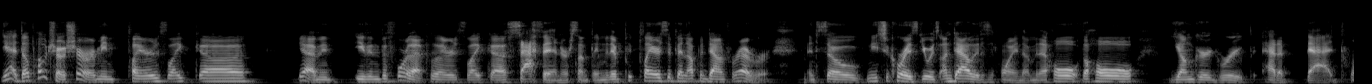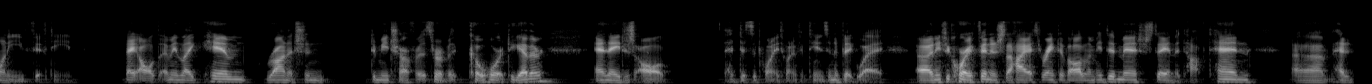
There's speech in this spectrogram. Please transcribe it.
Yeah, Del Potro, sure. I mean, players like uh, yeah, I mean, even before that, players like uh, Safin or something. I mean, their players have been up and down forever, and so Nishikori's year was undoubtedly disappointing them. I mean, the whole the whole younger group had a bad 2015. They all, I mean, like him, Raonic, and Dimitrov are sort of a cohort together, and they just all had disappointed 2015s in a big way. Uh, Nishikori finished the highest ranked of all of them. He did manage to stay in the top 10, um, had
